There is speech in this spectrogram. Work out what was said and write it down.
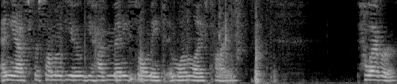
And yes, for some of you, you have many soulmates in one lifetime. However,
